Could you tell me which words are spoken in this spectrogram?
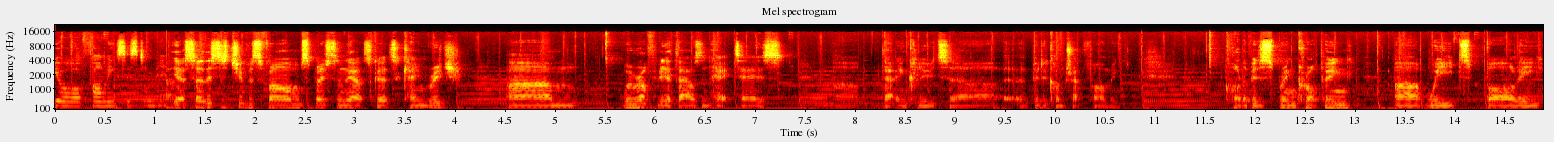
your farming system here? Yeah, so this is Chivers Farms, based on the outskirts of Cambridge. Um, we're roughly a thousand hectares. Uh, that includes uh, a bit of contract farming, quite a bit of spring cropping, uh, wheat, barley,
